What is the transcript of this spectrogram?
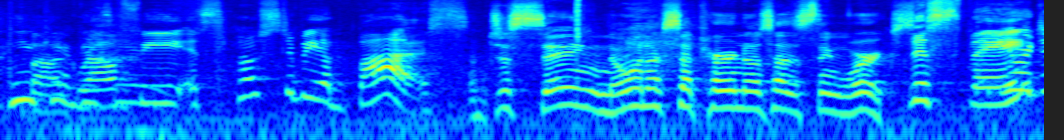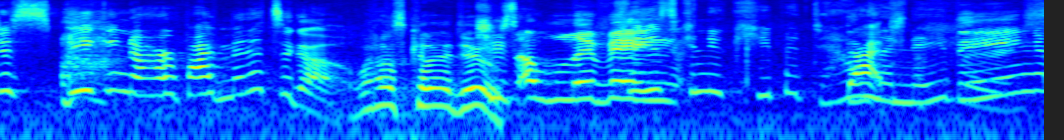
Bug, Ralphie. It's supposed to be a bus. I'm just saying, no one except her knows how this thing works. This thing. You were just speaking to her five minutes ago. What else can I do? She's a living. Please, can you keep it down, That the neighbors? thing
